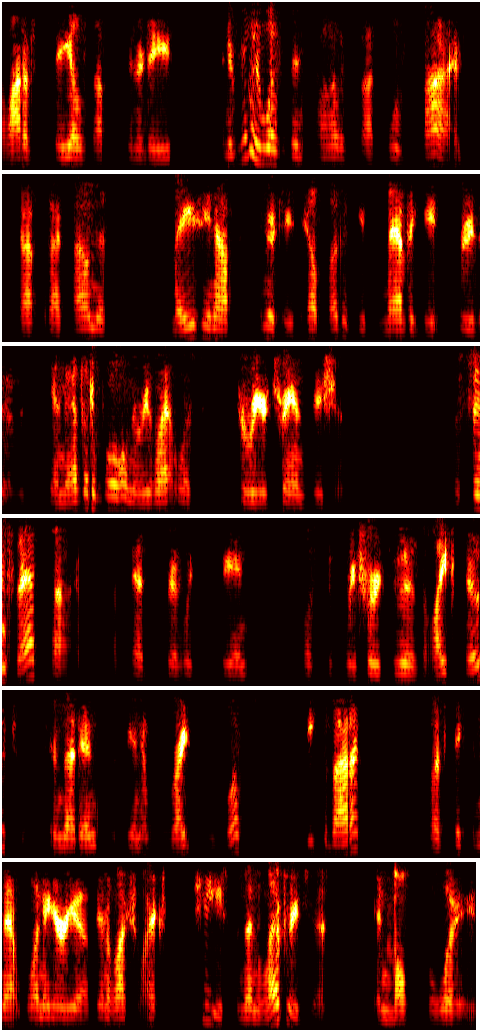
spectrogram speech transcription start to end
a lot of sales opportunities. And it really wasn't until I was about 45 that I found this amazing opportunity to help other people navigate through those inevitable and relentless career transitions. So since that time, I've had the privilege of being most people refer to as a life coach, and I turned that into being able to write some books, speak about it. I've taken that one area of intellectual expertise and then leverage it in multiple ways.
